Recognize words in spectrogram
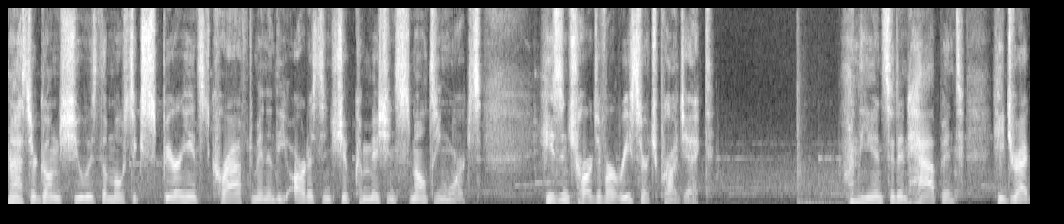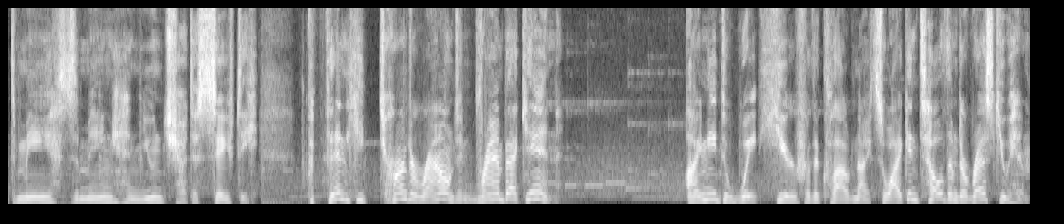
Master Gongshu is the most experienced craftsman in the Artisanship Commission smelting works. He's in charge of our research project. When the incident happened, he dragged me, Zeming, and Yuncha to safety. But then he turned around and ran back in. I need to wait here for the Cloud Knight so I can tell them to rescue him.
